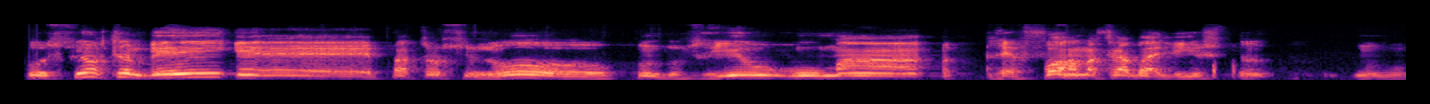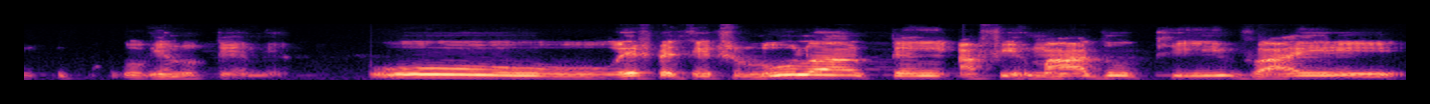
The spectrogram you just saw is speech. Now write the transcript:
o senhor também é, patrocinou, conduziu uma reforma trabalhista no governo Temer. O ex-presidente Lula tem afirmado que vai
